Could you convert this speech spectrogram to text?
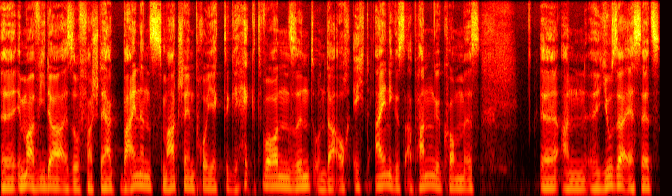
äh, immer wieder also verstärkt Binance Smart Chain Projekte gehackt worden sind und da auch echt einiges abhandengekommen ist äh, an äh, User Assets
